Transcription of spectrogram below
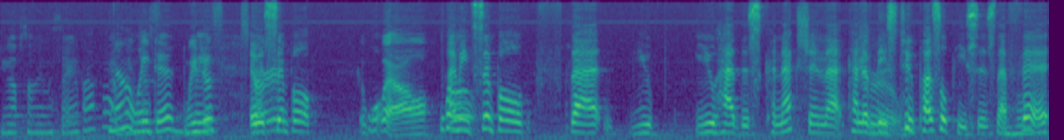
You have something to say about that? No, we, we just, did. We, we just started, it was simple. Well, well, I mean, simple that you you had this connection that kind true. of these two puzzle pieces that mm -hmm. fit.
